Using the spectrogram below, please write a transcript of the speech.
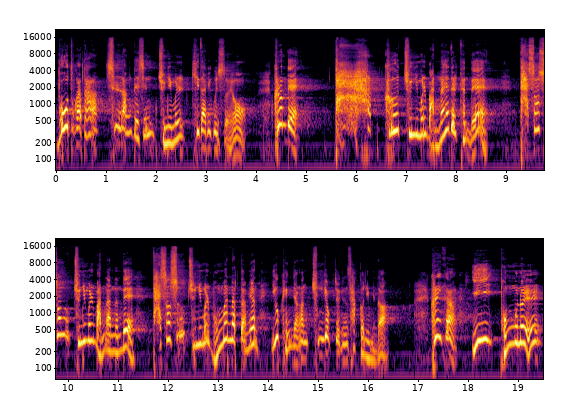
모두가 다 신랑 대신 주님을 기다리고 있어요. 그런데 다 그 주님을 만나야 될 텐데 다섯은 주님을 만났는데 다섯은 주님을 못 만났다면 이거 굉장한 충격적인 사건입니다. 그러니까 이 본문을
